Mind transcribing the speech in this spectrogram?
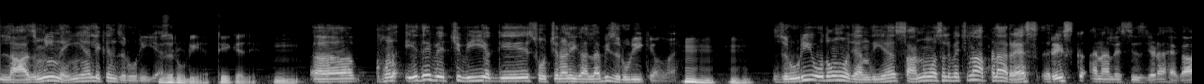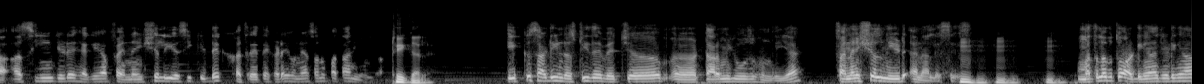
ਲਾਜ਼ਮੀ ਨਹੀਂ ਹੈ ਲੇਕਿਨ ਜ਼ਰੂਰੀ ਹੈ। ਜ਼ਰੂਰੀ ਹੈ ਠੀਕ ਹੈ ਜੀ। ਹੂੰ ਹੁਣ ਇਹਦੇ ਵਿੱਚ ਵੀ ਅੱਗੇ ਸੋਚਣ ਵਾਲੀ ਗੱਲ ਆ ਵੀ ਜ਼ਰੂਰੀ ਕਿਉਂ ਹੈ। ਹੂੰ ਹੂੰ ਜ਼ਰੂਰੀ ਉਦੋਂ ਹੋ ਜਾਂਦੀ ਹੈ ਸਾਨੂੰ ਅਸਲ ਵਿੱਚ ਨਾ ਆਪਣਾ ਰਿਸਕ ਐਨਾਲਿਸਿਸ ਜਿਹੜਾ ਹੈਗਾ ਅਸੀਂ ਜਿਹੜੇ ਹੈਗੇ ਆ ਫਾਈਨੈਂਸ਼ੀਅਲੀ ਅਸੀਂ ਕਿੱਡੇ ਖਤਰੇ ਤੇ ਖੜੇ ਹੁੰਨੇ ਆ ਸਾਨੂੰ ਪਤਾ ਨਹੀਂ ਹੁੰਦਾ। ਠੀਕ ਗੱਲ ਹੈ। ਇੱਕ ਸਾਡੀ ਇੰਡਸਟਰੀ ਦੇ ਵਿੱਚ ਟਰਮ ਯੂਜ਼ ਹੁੰਦੀ ਹੈ ਫਾਈਨੈਂਸ਼ੀਅਲ ਨੀਡ ਐਨਾਲਿਸਿਸ ਮਤਲਬ ਤੁਹਾਡੀਆਂ ਜਿਹੜੀਆਂ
